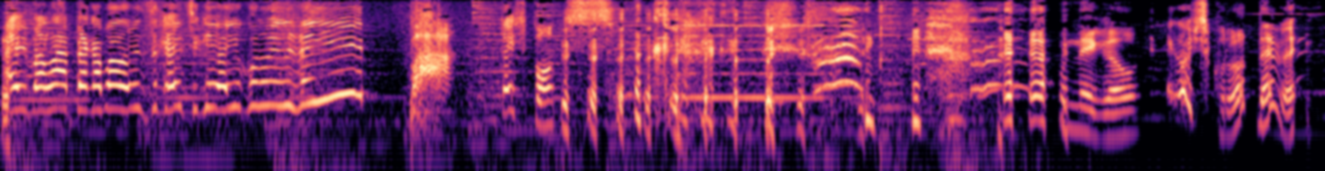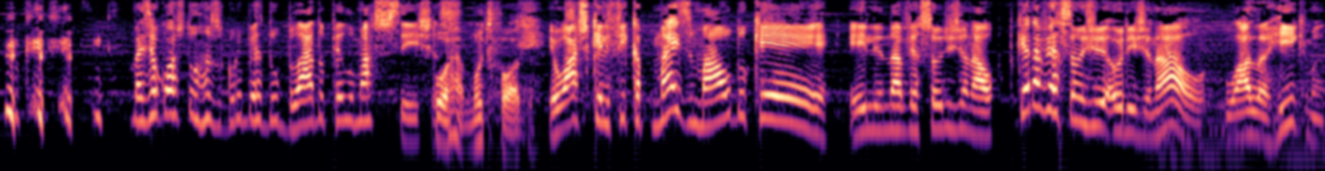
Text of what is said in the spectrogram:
Aí vai lá, pega a bola, isso aqui, isso aqui, aí quando ele vem, ih, pá! Dois pontos. o negão. É um escroto, né, velho? Mas eu gosto do Hans Gruber dublado pelo Márcio Seixas. Porra, é muito foda. Eu acho que ele fica mais mal do que ele na versão original. Porque na versão gi- original, o Alan Rickman,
